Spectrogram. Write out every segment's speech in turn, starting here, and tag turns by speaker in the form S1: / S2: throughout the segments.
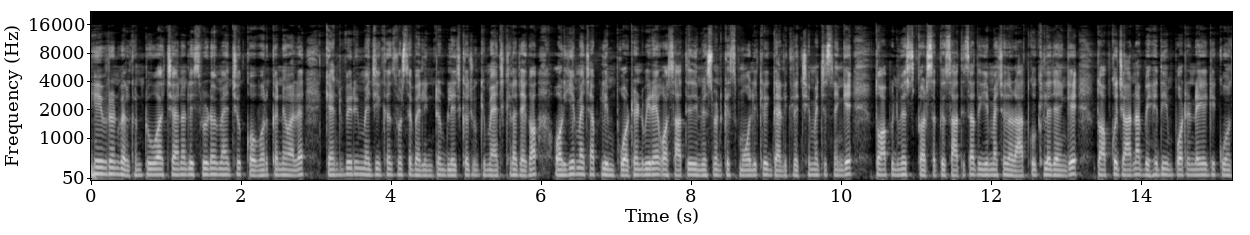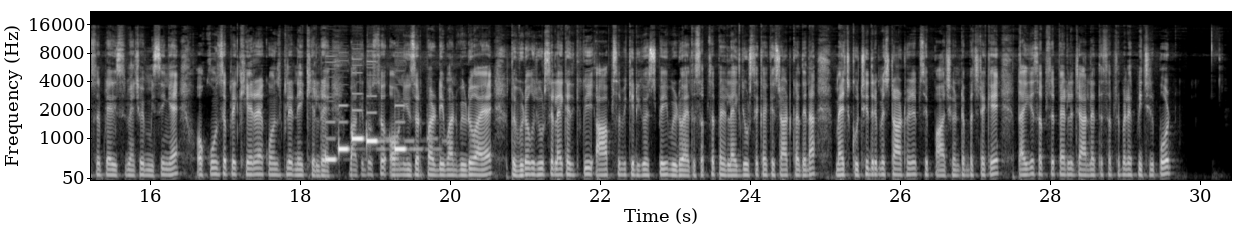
S1: Hey everyone welcome to our channel इस video में match जो कवर करने वाला है Canterbury Magicians versus Wellington Blaze का, जो कि मैच खेला जाएगा। और ये मैच आपके लिए इंपॉर्टेंट भी रहेगा और साथ ही इन्वेस्टमेंट के स्मॉल के डेली के अच्छे मैचेस रहेंगे तो आप इन्वेस्ट कर सकते हो। साथ ही साथ ये मैच अगर रात को खेले जाएँगे तो आपको जानना बेहद ही इंपॉर्टेंट रहेगा कि कौन से प्लेयर इस मैच में मिसिंग है और कौन से प्लेयर खेल रहे हैं, कौन से प्लेयर नहीं खेल रहे बाकी दोस्तों ऑन यूज़र पर डिमांड वीडियो आया है तो वीडियो को ज़ोर से लाइक कर, क्योंकि आप सभी की रिक्वेस्ट पर ही वीडियो आया तो सबसे पहले लाइक ज़ोर से करके स्टार्ट कर देना। मैच कुछ ही देर में स्टार्ट हो जाए, सिर्फ़ पाँच घंटे बच रखे ताकि सबसे पहले जान लेते सबसे पहले पिच रिपोर्ट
